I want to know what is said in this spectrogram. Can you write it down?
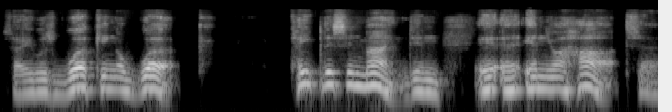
So he was working a work. Keep this in mind in, in your heart. Uh,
